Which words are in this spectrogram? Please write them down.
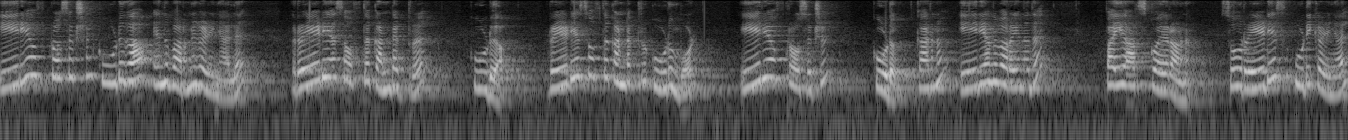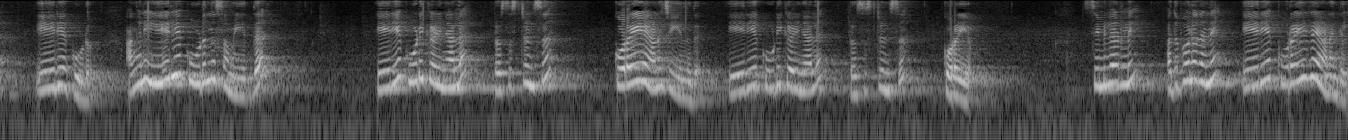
ഏരിയ ഓഫ് ക്രോസ് സെക്ഷൻ കൂടുക എന്ന് പറഞ്ഞു കഴിഞ്ഞാൽ റേഡിയസ് ഓഫ് ദ കണ്ടക്ടർ കൂടുക. റേഡിയസ് ഓഫ് ദ കണ്ടക്ടർ കൂടുമ്പോൾ ഏരിയ ഓഫ് ക്രോസ് സെക്ഷൻ കൂടും. കാരണം ഏരിയ എന്ന് പറയുന്നത് പൈ ആർ സ്ക്വയർ ആണ്. സോ റേഡിയസ് കൂടിക്കഴിഞ്ഞാൽ ഏരിയ കൂടും. അങ്ങനെ ഏരിയ കൂടുന്ന സമയത്ത് ഏരിയ കൂടിക്കഴിഞ്ഞാൽ റെസിസ്റ്റൻസ് കുറയുകയാണ് ചെയ്യുന്നത്. ഏരിയ കൂടിക്കഴിഞ്ഞാൽ റെസിസ്റ്റൻസ് കുറയും. സിമിലർലി അതുപോലെ തന്നെ ഏരിയ കുറയുകയാണെങ്കിൽ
